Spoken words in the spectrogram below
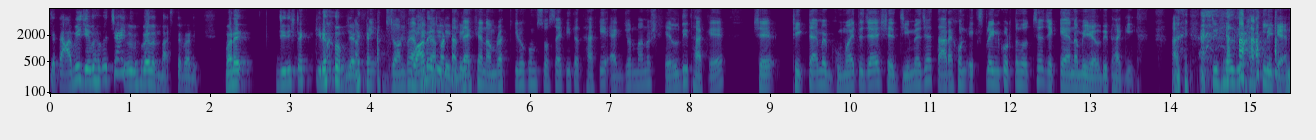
যাতে আমি যেভাবে চাই ওইভাবে আমি বাঁচতে পারি। মানে জিনিসটা কীরকম জানি জন ভাই আপনি ব্যাপারটা দেখেন আমরা কীরকম সোসাইটিতে থাকি একজন মানুষ হেলদি থাকে সে ঠিক টাইমে ঘুমাইতে যায় সে জিমে যায় তার এখন এক্সপ্লেইন করতে হচ্ছে যে কেন আমি হেলদি থাকি? তুই হেলদি থাকলি কেন?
